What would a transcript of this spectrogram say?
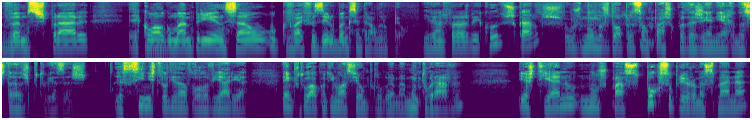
vamos esperar eh, com hum. alguma apreensão o que vai fazer o Banco Central Europeu. E vamos para os bicudos, Carlos. Os números da Operação Páscoa da GNR nas estradas portuguesas. A sinistralidade rodoviária em Portugal continua a ser um problema muito grave. Este ano, num espaço pouco superior a uma semana,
